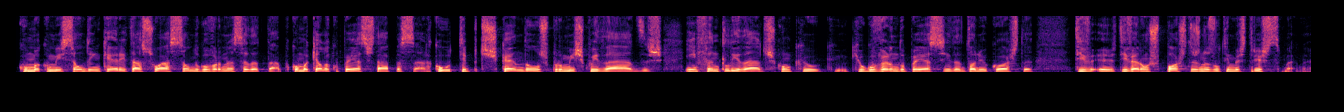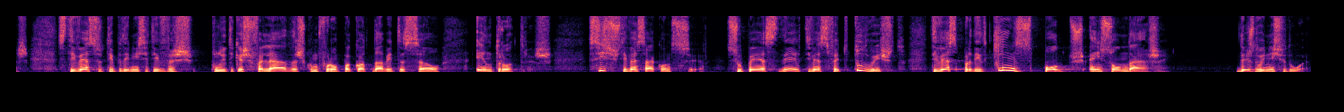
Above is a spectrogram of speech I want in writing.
com uma comissão de inquérito à sua ação de governança da TAP, como aquela que o PS está a passar, com o tipo de escândalos, promiscuidades, infantilidades com que, o- que- que o governo do PS e de António Costa eh, tiveram expostas nas últimas três semanas, se tivesse o tipo de iniciativas políticas falhadas, como foram o pacote da habitação, entre outras, se isso estivesse a acontecer, se o PSD tivesse feito tudo isto, tivesse perdido 15 pontos em sondagem desde o início do ano,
